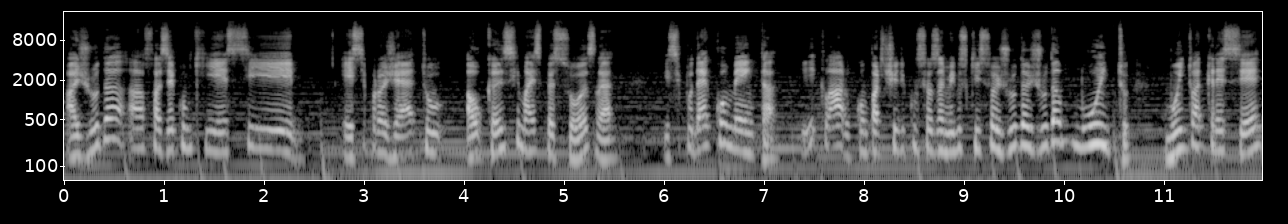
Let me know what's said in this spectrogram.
ajuda a fazer com que esse esse projeto alcance mais pessoas, né? E se puder, comenta. E claro, compartilhe com seus amigos que isso ajuda, ajuda muito, muito a crescer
